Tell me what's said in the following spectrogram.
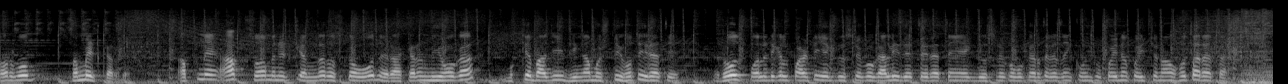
और वो सबमिट कर दे। अपने आप सौ मिनट के अंदर उसका वो निराकरण भी होगा, मुक्केबाजी झींगा मुश्ती होती रहती है। रोज़ पॉलिटिकल पार्टी एक दूसरे को गाली देते रहते हैं, एक दूसरे को वो करते रहते हैं कोई कोई ना कोई चुनाव होता रहता है।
